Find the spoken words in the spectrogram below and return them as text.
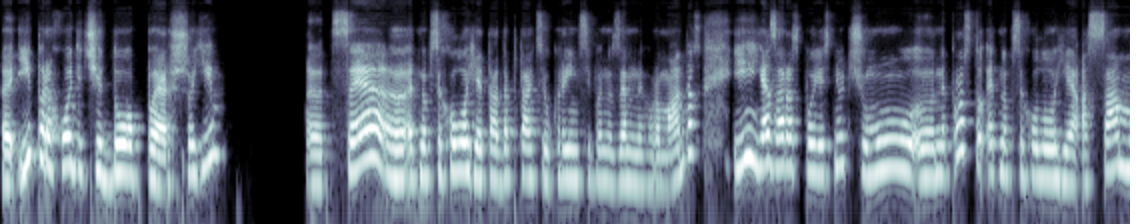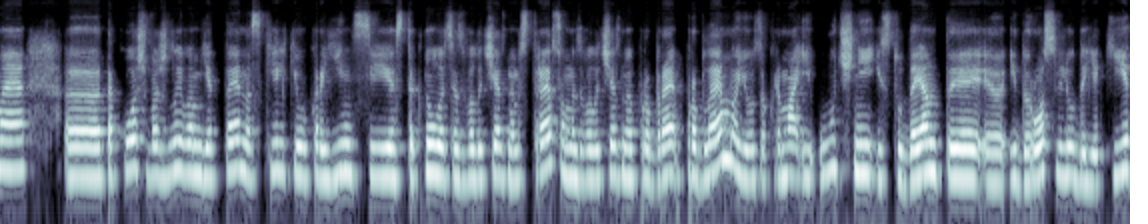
Е, І переходячи до першої. Е, Це е, етнопсихологія та адаптація українців в іноземних громадах, і я зараз поясню, чому е, не просто етнопсихологія, а саме також важливим є те, наскільки українці стикнулися з величезним стресом і з величезною проблемою, зокрема і учні, і студенти, і дорослі люди, які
